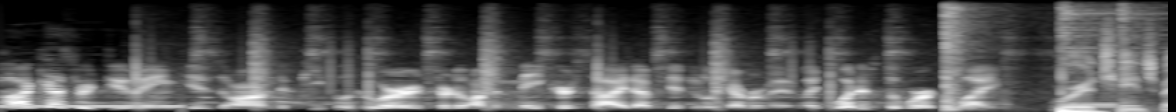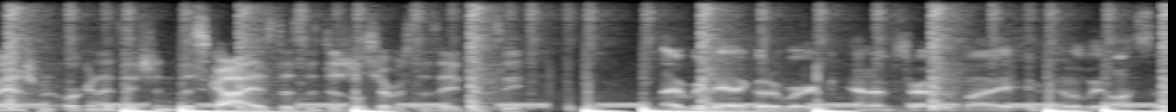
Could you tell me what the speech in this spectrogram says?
podcast we're doing is on the people who are sort of on the maker side of digital government. Like, what is the work like? We're a change management organization disguised as a digital services agency. Every day I go to work and I'm surrounded by incredibly awesome,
